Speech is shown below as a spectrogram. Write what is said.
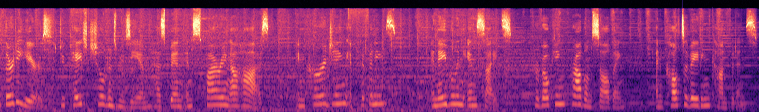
For 30 years, DuPage Children's Museum has been inspiring ahas, encouraging epiphanies, enabling insights, provoking problem solving, and cultivating confidence.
